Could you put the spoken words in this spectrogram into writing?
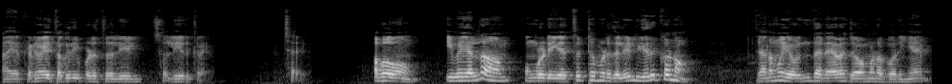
நான் ஏற்கனவே தகுதிப்படுத்துதலில் சொல்லியிருக்கிறேன். சரி. அப்போ இவையெல்லாம் உங்களுடைய திட்டமிடுதலில் இருக்கணும். தினமும் எந்த நேரம் ஜெபம் பண்ண போறீங்க?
